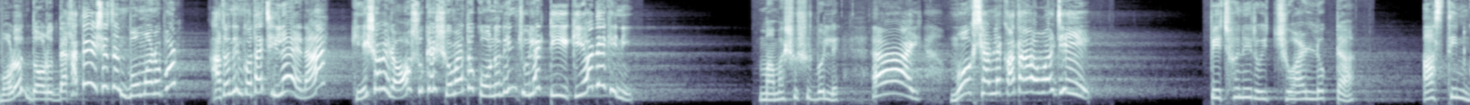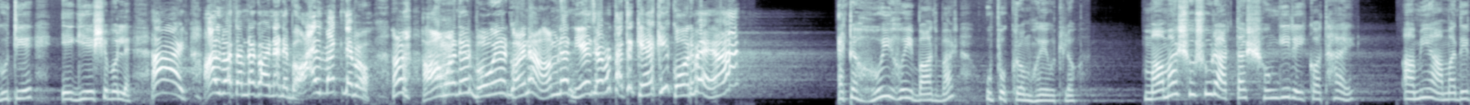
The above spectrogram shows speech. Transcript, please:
বড় দরদ দেখাতে এসেছেন বোমার ওপর এতদিন কোথায় ছিলে না কেশবের অসুখের সময় তো কোনোদিন চুলে টিকিও দেখিনি। মামা শ্বশুর বললে এই মুখ সামলে কথা বলছি। পেছনের ওই চোয়ার লোকটা আস্তিন গুটিয়ে এগিয়ে এসে বললে এই আলবাত আমরা গয়না নেব, আলবাত নেব। আমাদের বউয়ের গয়না আমরা নিয়ে যাব, তাতে কে কি করবে হ্যাঁ একটা হই হই বাঁধবার উপক্রম হয়ে উঠল। মামা শ্বশুর আর তার সঙ্গীর এই কথায় আমি আমাদের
